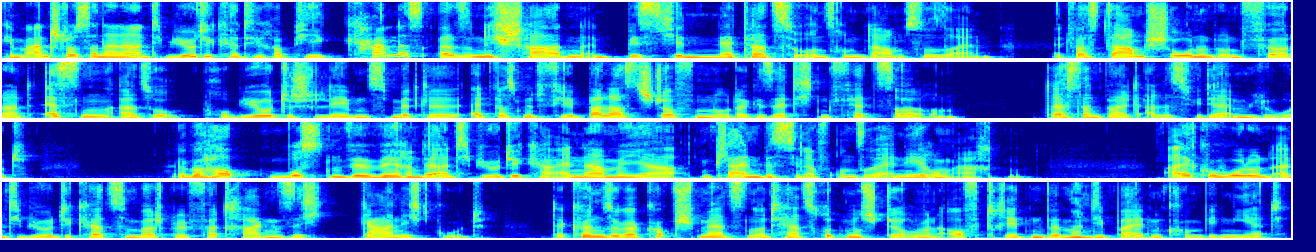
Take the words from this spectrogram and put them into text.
Im Anschluss an eine Antibiotikatherapie kann es also nicht schaden, ein bisschen netter zu unserem Darm zu sein. Etwas darmschonend und fördernd essen, also probiotische Lebensmittel, etwas mit viel Ballaststoffen oder gesättigten Fettsäuren. Da ist dann bald alles wieder im Lot. Überhaupt mussten wir während der Antibiotikaeinnahme ja ein klein bisschen auf unsere Ernährung achten. Alkohol und Antibiotika zum Beispiel vertragen sich gar nicht gut. Da können sogar Kopfschmerzen und Herzrhythmusstörungen auftreten, wenn man die beiden kombiniert.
